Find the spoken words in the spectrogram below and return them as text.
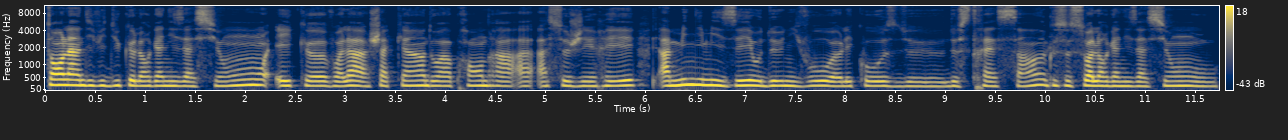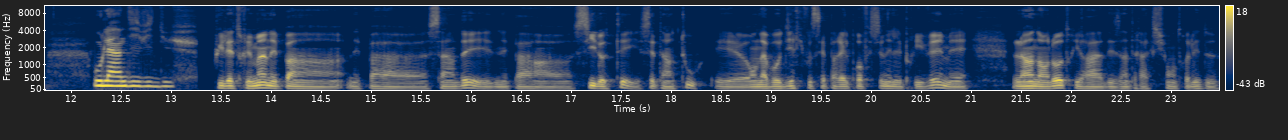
tant l'individu que l'organisation, et que voilà, chacun doit apprendre à, se gérer, à minimiser aux deux niveaux euh, les causes de, stress, hein, que ce soit l'organisation ou l'individu. Puis l'être humain n'est pas, n'est pas scindé, n'est pas siloté, c'est un tout. Et euh, on a beau dire qu'il faut séparer le professionnel et le privé, mais l'un dans l'autre, il y aura des interactions entre les deux.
